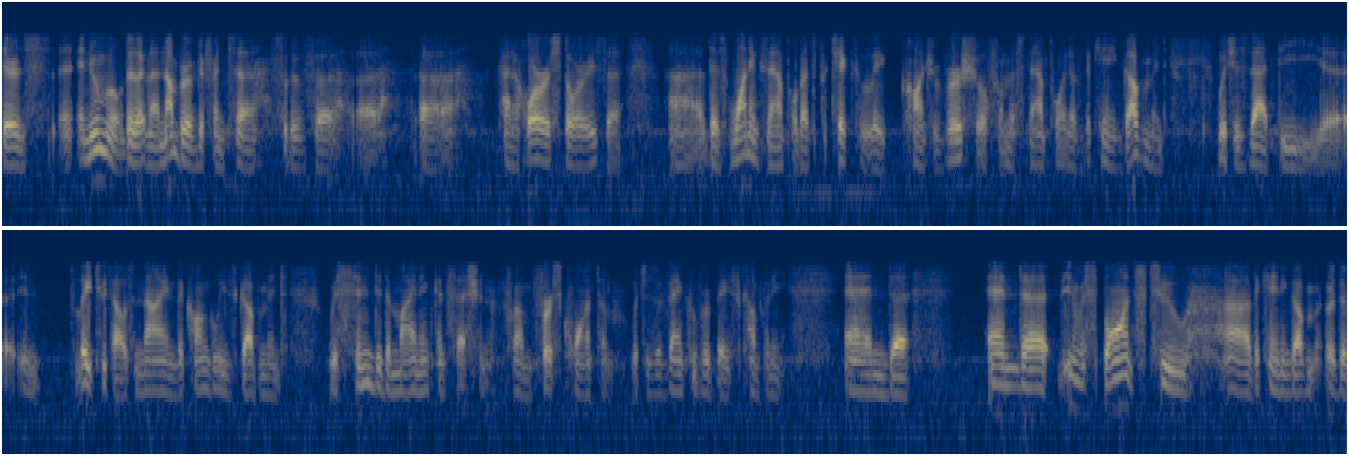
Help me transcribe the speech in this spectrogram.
there's innumerable, there's a number of different uh, sort of uh, uh, kind of horror stories. there's one example that's particularly controversial from the standpoint of the Canadian government, which is that the in late 2009, the Congolese government rescinded a mining concession from First Quantum, which is a Vancouver-based company, and uh, and uh, in response to uh, the Canadian government or the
